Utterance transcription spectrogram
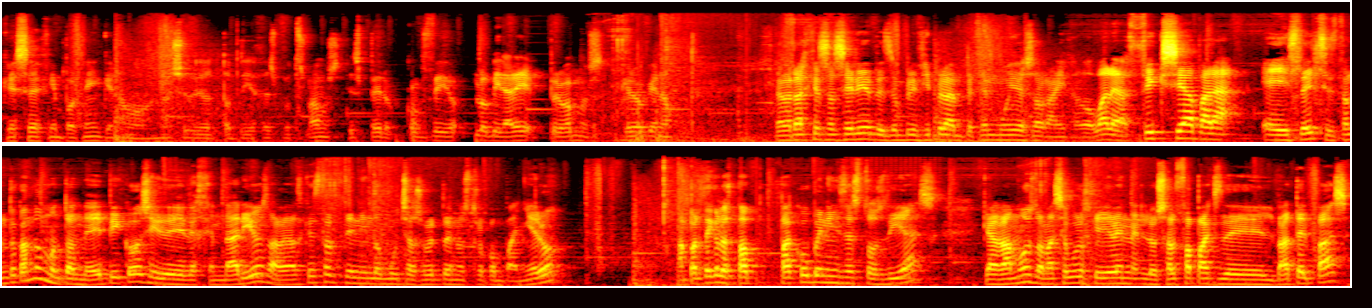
que es el 100% que no, no he subido el top 10 spots. Vamos, espero, confío, lo miraré, pero vamos, creo que no. La verdad es que esa serie desde un principio la empecé muy desorganizado. Vale, asfixia para Slade. Se están tocando un montón de épicos y de legendarios. La verdad es que está teniendo mucha suerte nuestro compañero. Aparte que los pack openings de estos días que hagamos, lo más seguro es que lleven los alpha packs del Battle Pass.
